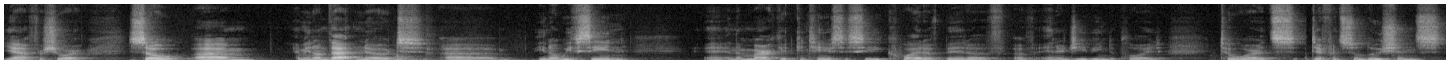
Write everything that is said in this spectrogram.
Yeah, for sure. So, um, I mean, on that note, uh, you know, we've seen, and the market continues to see quite a bit of, of energy being deployed towards different solutions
